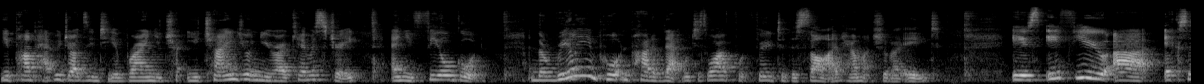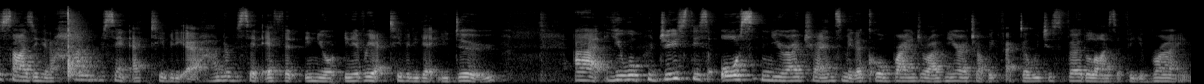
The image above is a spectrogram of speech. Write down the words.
you pump happy drugs into your brain, you, ch- you change your neurochemistry, and you feel good. And the really important part of that, which is why I've put food to the side, how much should I eat, is if you are exercising at 100% activity, 100% effort in your in every activity that you do, uh, you will produce this awesome neurotransmitter called brain derived neurotrophic factor, which is fertilizer for your brain.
